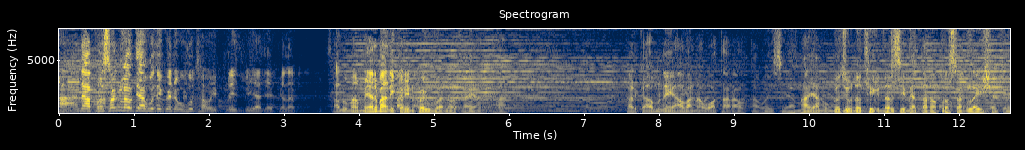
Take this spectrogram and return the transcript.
હા અને આ પ્રસંગ લઉં ત્યાં સુધી કોઈને ઊભું થવું પ્લીઝ બીજા જાય પેલા સાલુમાં મહેરબાની કરીને કોઈ ઊભા ન થાય. હા. કારણ કે અમને આવાના ઓતાર આવતા હોય છે. આ માયાનું ગજુ નથી નરસિંહ મહેતાનો પ્રસંગ લઈ શકે.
